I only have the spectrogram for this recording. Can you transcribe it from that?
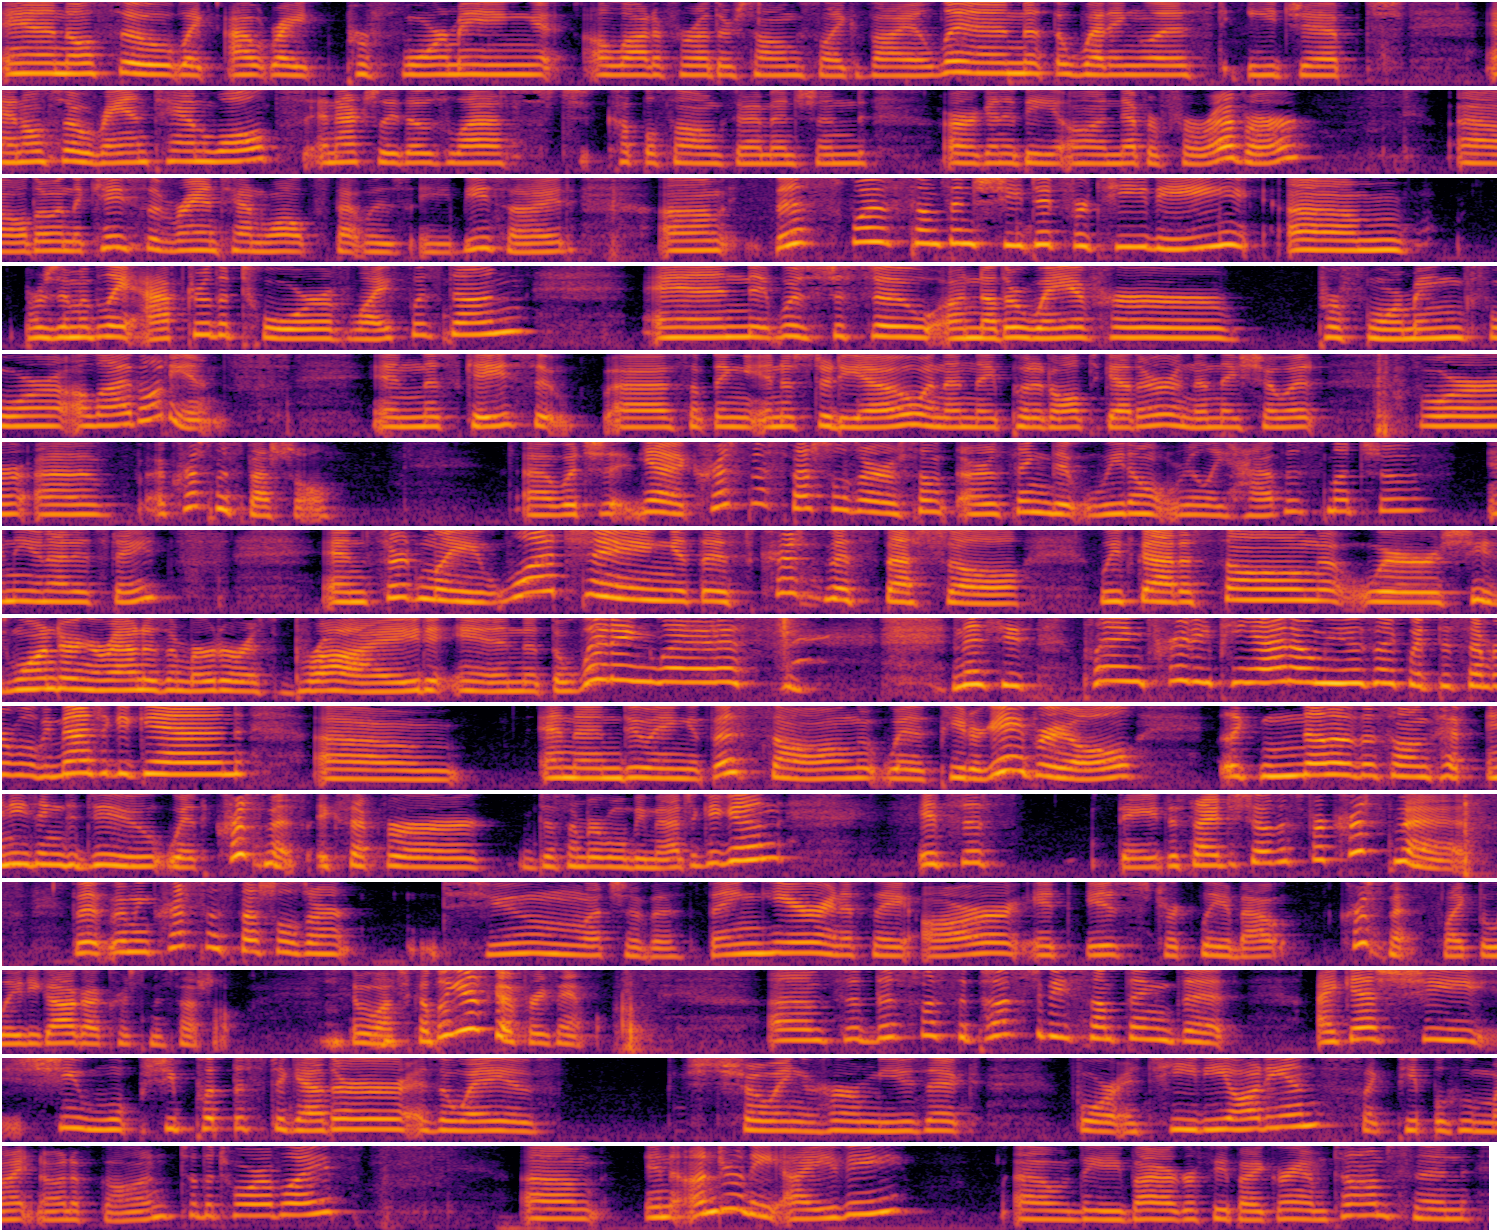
and also like outright performing a lot of her other songs like Violin, The Wedding List, Egypt, and also Ran Tan Waltz. And actually, those last couple songs that I mentioned are going to be on Never for Ever. Uh, although in the case of Ran Tan Waltz, that was a B side. Um, this was something she did for TV, um, presumably after the tour of life was done. And it was just a, another way of her performing for a live audience. In this case, it uh, something in a studio, and then they put it all together, and then they show it for uh, a Christmas special. Uh, which, yeah, Christmas specials are some are a thing that we don't really have as much of in the United States. And certainly, watching this Christmas special, we've got a song where she's wandering around as a murderous bride in the wedding list. and then she's playing pretty piano music with December Will Be Magic Again. Um, and then doing this song with Peter Gabriel. Like, none of the songs have anything to do with Christmas except for December Will Be Magic Again. It's just they decided to show this for Christmas. But I mean, Christmas specials aren't too much of a thing here. And if they are, it is strictly about Christmas, like the Lady Gaga Christmas special that we watched a couple years ago, for example. Um, so this was supposed to be something that I guess she she she put this together as a way of showing her music for a TV audience, like people who might not have gone to the tour of life. Um, Under the Ivy, uh, the biography by Graeme Thomson,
